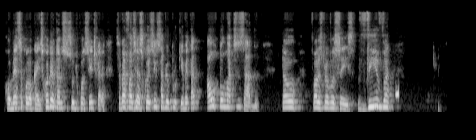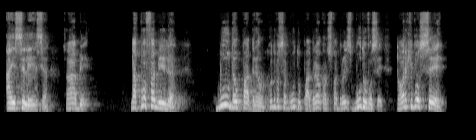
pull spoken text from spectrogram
Começa a colocar isso. Quando entrar no seu subconsciente, cara, você vai fazer as coisas sem saber o porquê, vai estar automatizado. Então, falo isso para vocês, viva a excelência, sabe? Na tua família, muda o padrão. Quando você muda o padrão, cara, os padrões mudam você. Na hora que você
